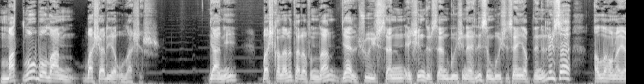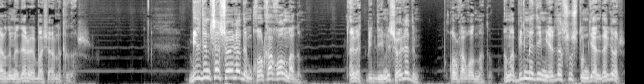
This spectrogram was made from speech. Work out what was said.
Matlub olan başarıya ulaşır. Yani başkaları tarafından gel şu iş senin eşindir, sen bu işin ehlisin, bu işi sen yap denilirse Allah ona yardım eder ve başarılı kılar. Bildimse söyledim, korkak olmadım. Evet, bildiğimi söyledim. Korkak olmadım. Ama bilmediğim yerde sustum, gel de gör.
